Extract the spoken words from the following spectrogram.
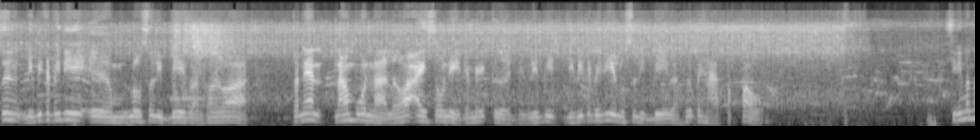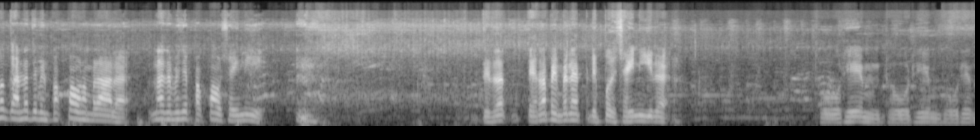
ซึ่งเดี๋ยวพี่จะไปที่เอ่อโรสลิปเบก่อนเพราะว่า ตอนนี้น้ำบนอะหรือว่าไอโซเนตยังไม่ได้เกิดเดี๋ยวพี่เดี๋ยวพี่จะไปที่โรสลิปเบย์ก่อนเพื่อไปหาปักเป้า สิ่งที่มันต้องการน่าจะเป็นปักเป้าธรรมดาแหละน่าจะไม่ใช่ปักเป้าใช้นี่แต่ถ้าแต่ถ้าเป็นไม่ได้เดี๋ยวเปิดใช้นี่แหละโทเทมโทเทมโทเทม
